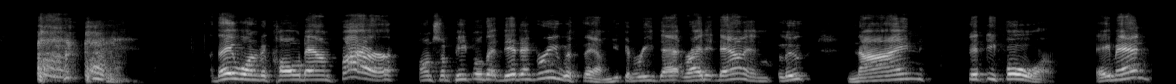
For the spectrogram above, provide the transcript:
they wanted to call down fire on some people that didn't agree with them. You can read that, write it down in Luke 9 54. Amen.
